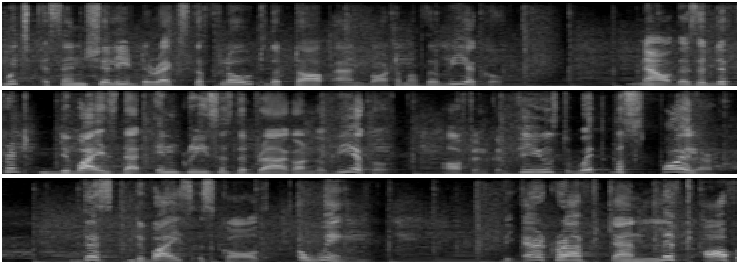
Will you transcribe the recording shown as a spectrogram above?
which essentially directs the flow to the top and bottom of the vehicle. Now there's a different device that increases the drag on the vehicle, often confused with the spoiler. This device is called a wing. The aircraft can lift off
